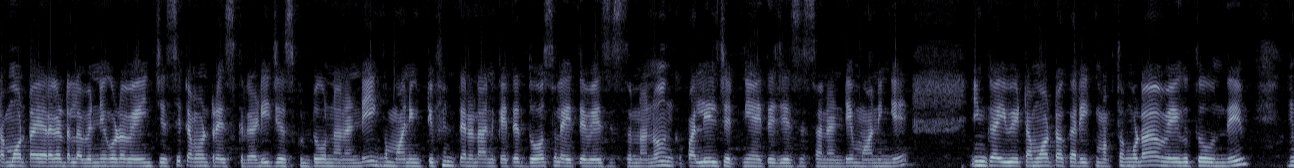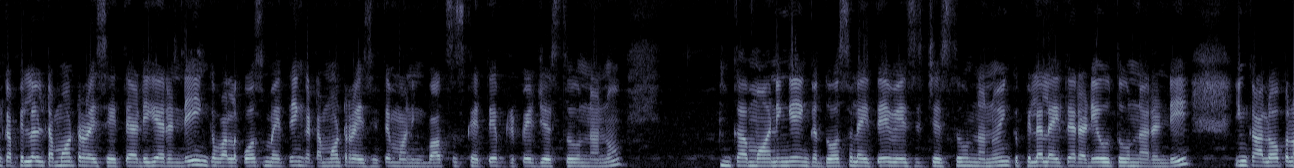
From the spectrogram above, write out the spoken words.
టమాటా టమోటా ఎర్రగడ్డలు అవన్నీ కూడా వేయించేసి టమాటో రైస్కి రెడీ చేసుకుంటూ ఉన్నానండి. ఇంకా మార్నింగ్ టిఫిన్ తినడానికి అయితే దోశలు అయితే వేసిస్తున్నాను. ఇంకా పల్లీల చట్నీ అయితే చేసేస్తానండి మార్నింగే. ఇంకా ఇవి టమాటో కర్రీకి మొత్తం కూడా వేగుతూ ఉంది. ఇంకా పిల్లలు టమాటో రైస్ అయితే అడిగారండి. ఇంకా వాళ్ళ కోసం అయితే ఇంకా టమాటో రైస్ అయితే మార్నింగ్ బాక్సెస్కి అయితే ప్రిపేర్ చేస్తూ ఉన్నాను. ఇంకా మార్నింగే ఇంకా దోశలు అయితే వేసి ఇచ్చేస్తూ ఉన్నాను. ఇంకా పిల్లలు అయితే రెడీ అవుతూ ఉన్నారండి. ఇంకా ఆ లోపల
